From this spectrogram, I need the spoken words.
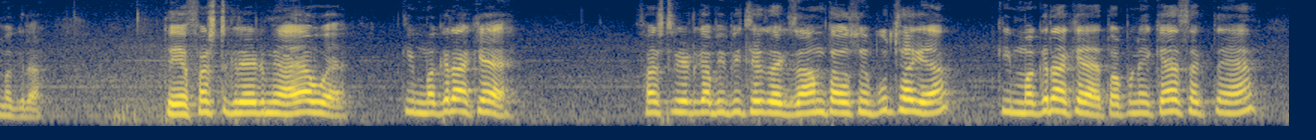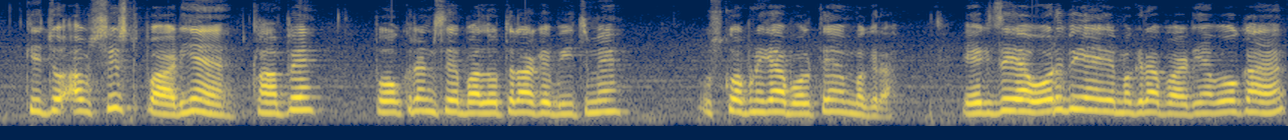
मगरा। तो ये फ़र्स्ट ग्रेड में आया हुआ है कि मगरा क्या है? फ़र्स्ट ग्रेड का भी पीछे जो एग्ज़ाम था, उसमें पूछा गया कि मगरा क्या है? तो अपने कह सकते हैं कि जो अवशिष्ट पहाड़ियाँ हैं, कहाँ पे? पोखरण से बालोतरा के बीच में। उसको अपने क्या बोलते हैं? मगरा। एक जगह और भी हैं ये मगरा पहाड़ियाँ, वो कहाँ हैं?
